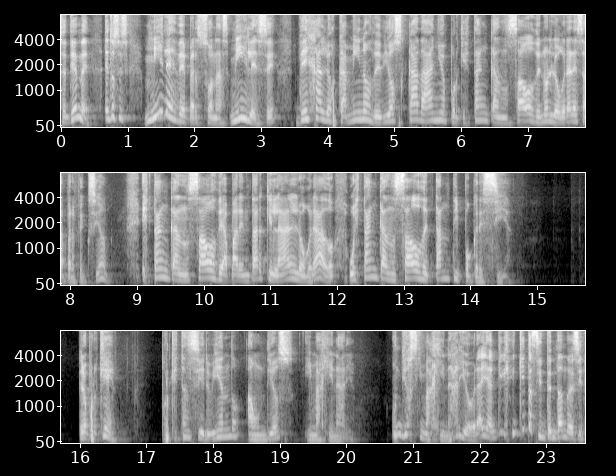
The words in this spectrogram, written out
¿Se entiende? Entonces, miles de personas, miles, ¿eh? dejan los caminos de Dios cada año porque están cansados de no lograr esa perfección. Están cansados de aparentar que la han logrado o están cansados de tanta hipocresía. ¿Pero por qué? Porque están sirviendo a un Dios imaginario. Un Dios imaginario, Brian. ¿Qué, ¿Qué, estás intentando decir?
